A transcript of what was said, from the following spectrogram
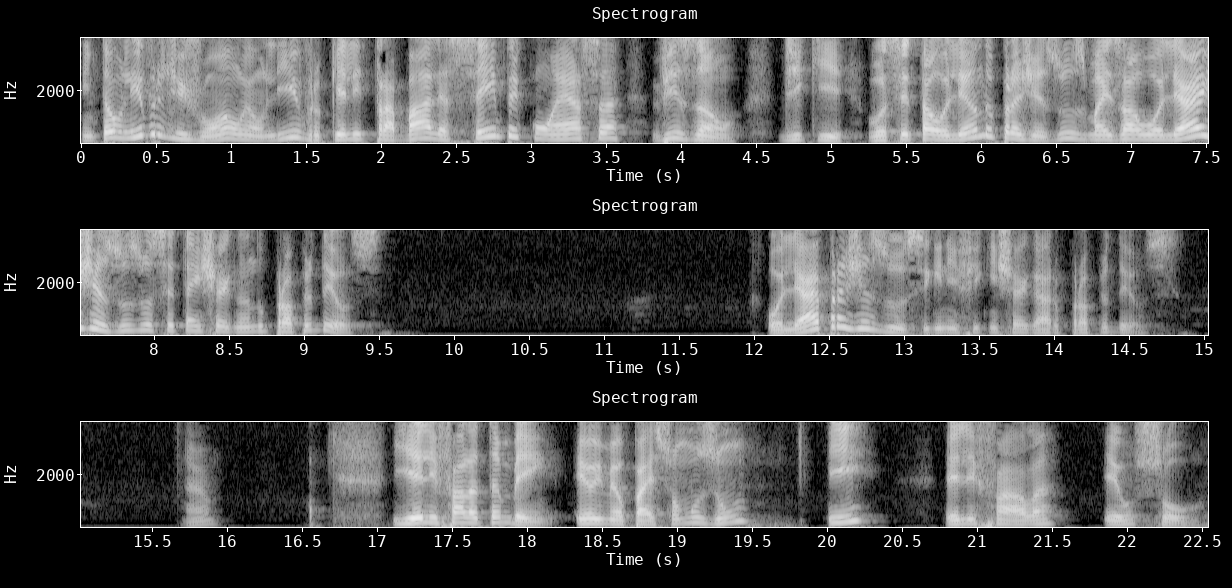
Então, o livro de João é um livro que ele trabalha sempre com essa visão de que você está olhando para Jesus, mas ao olhar Jesus você está enxergando o próprio Deus. Olhar para Jesus significa enxergar o próprio Deus. Né? E ele fala também: eu e meu pai somos um, e ele fala: eu sou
